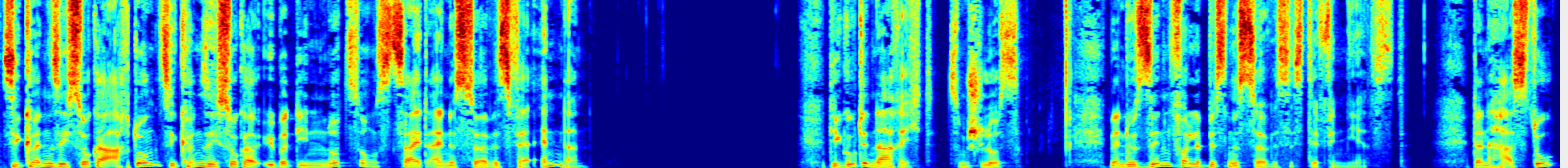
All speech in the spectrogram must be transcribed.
Sie können sich sogar, Achtung, sie können sich sogar über die Nutzungszeit eines Service verändern. Die gute Nachricht zum Schluss. Wenn du sinnvolle Business Services definierst, dann hast du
